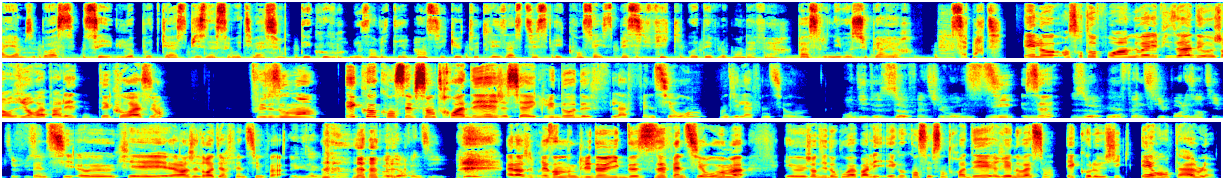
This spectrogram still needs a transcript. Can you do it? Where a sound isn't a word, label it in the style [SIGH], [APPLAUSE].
I Am the Boss, c'est le podcast Business et Motivation. Découvre mes invités ainsi que toutes les astuces et conseils spécifiques au développement d'affaires. Passe le niveau supérieur. C'est parti. Hello, on se retrouve pour un nouvel épisode et aujourd'hui on va parler décoration. Plus ou moins éco-conception 3D et je suis avec Ludo de la Fancy Room. On dit la Fancy Room on dit de The Fancy Room. The, the? The ou Fancy pour les intimes, c'est plus Fancy, ok. Alors j'ai le droit de dire Fancy ou pas? Exactement, [LAUGHS] on peut dire Fancy. [LAUGHS] Alors je présente donc Ludovic de The Fancy Room. Et aujourd'hui donc on va parler éco-conception 3D, rénovation écologique et rentable.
